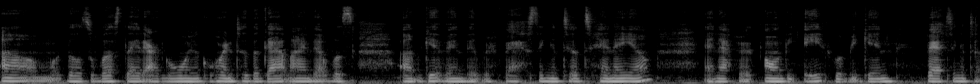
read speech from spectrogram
Um, those of us that are going according to the guideline that was um, given that we're fasting until 10 a.m. And after on the 8th, we'll begin fasting until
